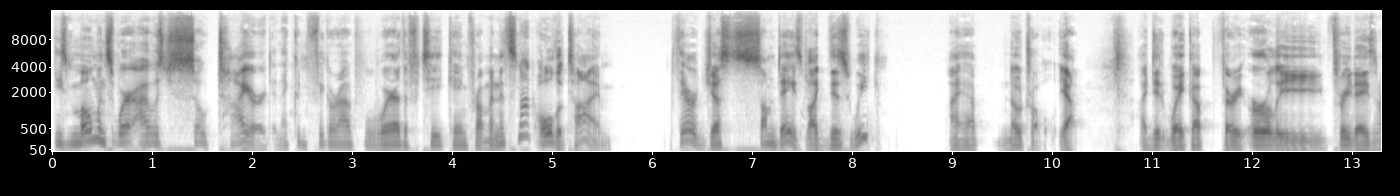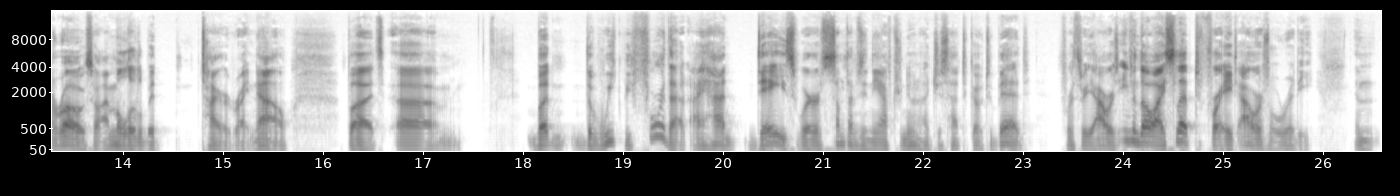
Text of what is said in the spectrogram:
these moments where I was just so tired and I couldn't figure out where the fatigue came from. And it's not all the time. There are just some days, like this week, I have no trouble. Yeah. I did wake up very early three days in a row, so I'm a little bit tired right now. But um, but the week before that, I had days where sometimes in the afternoon I just had to go to bed for three hours, even though I slept for eight hours already. And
